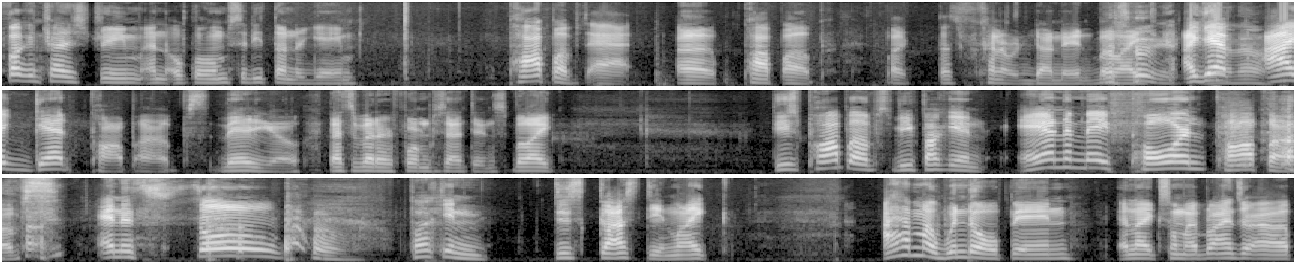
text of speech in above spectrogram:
fucking try to stream an Oklahoma City Thunder game, pop ups at uh pop up. Like that's kind of redundant, but like I get Yeah, no. I get pop ups. There you go. That's a better formed sentence. But like these pop ups be fucking anime porn pop ups, and it's so fucking disgusting. Like I have my window open and like so my blinds are up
